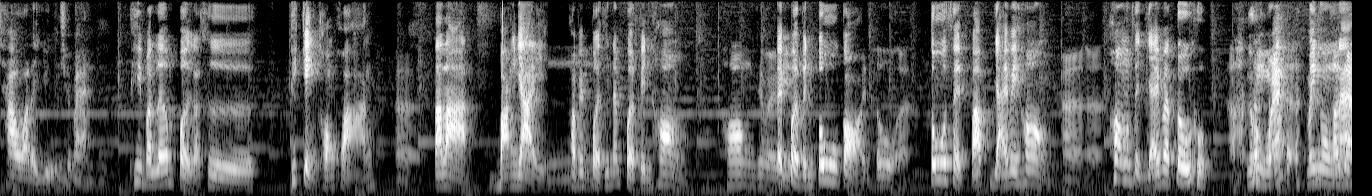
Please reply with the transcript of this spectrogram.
เช่าอะไรอยู่ใช่ไหมอืพี่มาเริ่มเปิดก็คือพี่เก่งคลองขวาง อ่า ตลาดบางใหญ่ อืม พอไปเปิดที่นั่นเปิดเป็นห้องห้องใช่ไหมไอ้ยพี่เปิดเป็นตู้ก่อน เป็นตู้อะตู้เสร็จปั๊บย้ายไปห้อง อ่าอ่าห้องเสร็จย้ายมาตู้ งงไหมไม่งงเข้านะ ใจ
